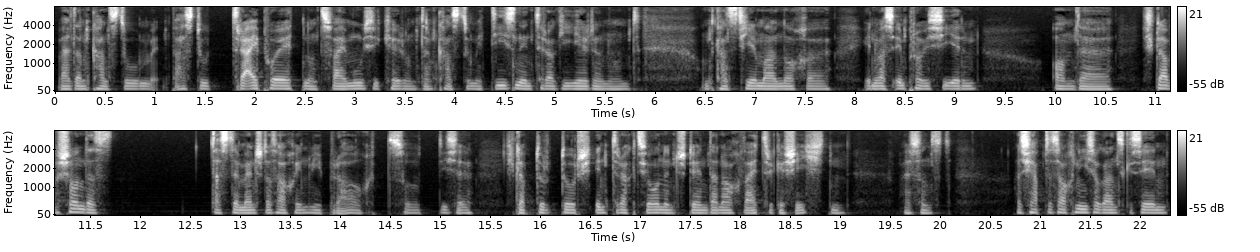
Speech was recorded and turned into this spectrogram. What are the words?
Weil dann kannst du, hast du drei Poeten und zwei Musiker und dann kannst du mit diesen interagieren und, und kannst hier mal noch äh, irgendwas improvisieren. Und äh, ich glaube schon, dass, dass der Mensch das auch irgendwie braucht. So diese, ich glaube, durch, durch Interaktion entstehen dann auch weitere Geschichten. Weil sonst, also ich habe das auch nie so ganz gesehen,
